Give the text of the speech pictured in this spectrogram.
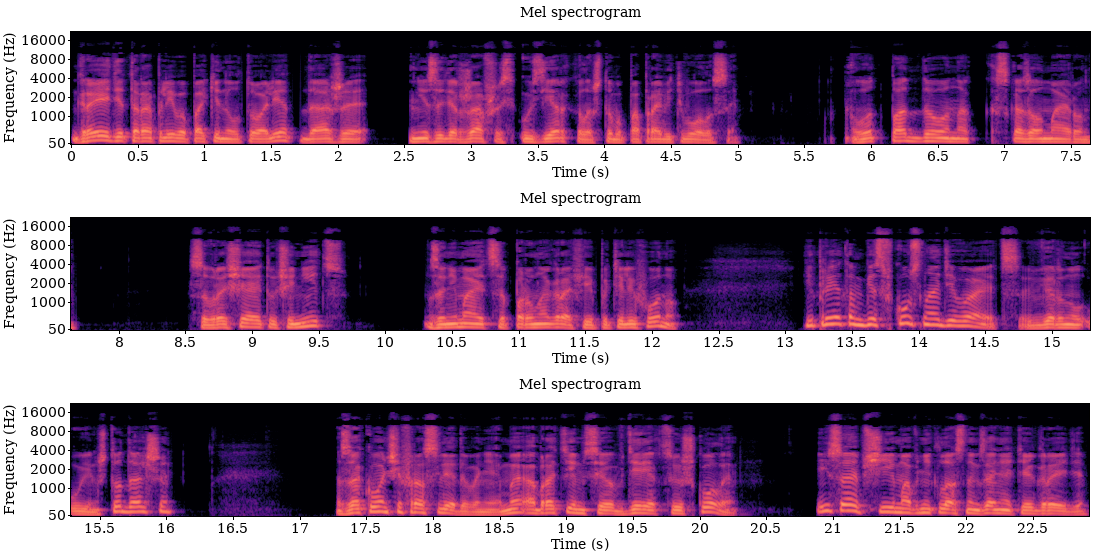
Грейди торопливо покинул туалет, даже не задержавшись у зеркала, чтобы поправить волосы. — Вот подонок, — сказал Майрон. — Совращает учениц занимается порнографией по телефону и при этом безвкусно одевается, — вернул Уин. Что дальше? Закончив расследование, мы обратимся в дирекцию школы и сообщим о внеклассных занятиях Грейди.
